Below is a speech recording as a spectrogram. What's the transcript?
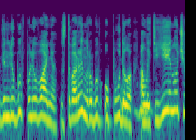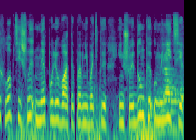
Він любив полювання. З тварин робив опудало. Але тієї ночі хлопці йшли не полювати. Певні батьки іншої думки у міліції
